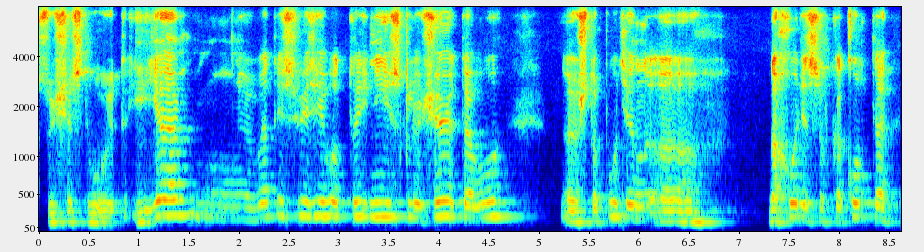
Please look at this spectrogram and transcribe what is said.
существуют. И я в этой связи вот и не исключаю того, э, что Путин находится в каком-то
